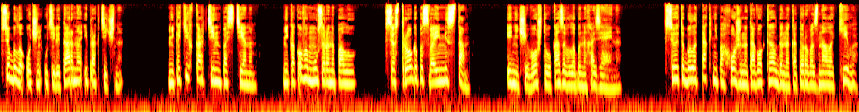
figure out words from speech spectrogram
Все было очень утилитарно и практично. Никаких картин по стенам, никакого мусора на полу. Все строго по своим местам. И ничего, что указывало бы на хозяина. Все это было так не похоже на того Келдена, которого знала Кива,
